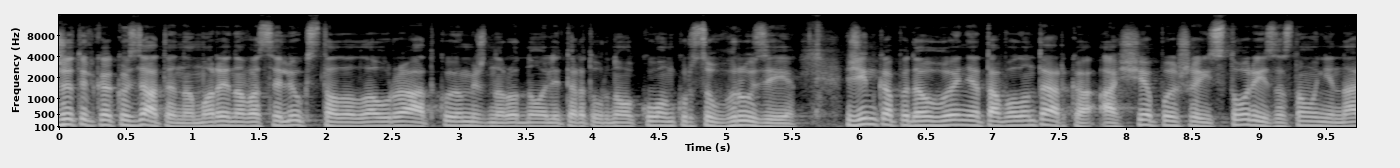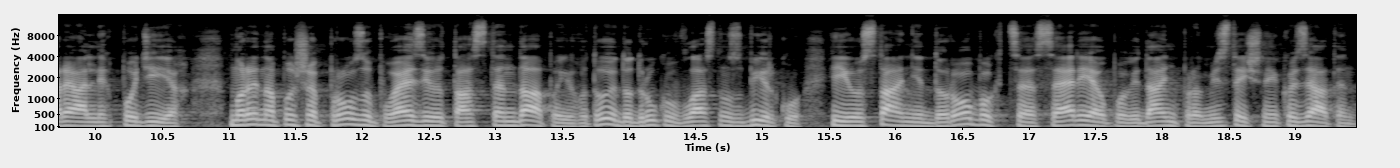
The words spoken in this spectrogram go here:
Жителька Козятина Марина Василюк стала лауреаткою міжнародного літературного конкурсу в Грузії. Жінка, педагогиня та волонтерка, а ще пише історії, засновані на реальних подіях. Марина пише прозу, поезію та стендапи і готує до друку власну збірку. Її останній доробок це серія оповідань про містичний Козятин,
